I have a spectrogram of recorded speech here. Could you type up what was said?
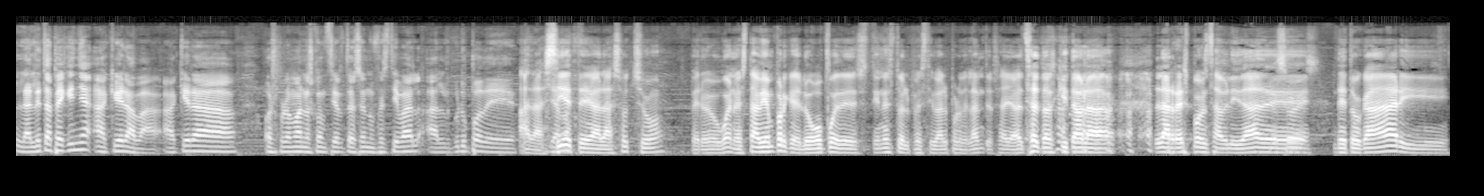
la letra pequeña, ¿a qué hora va? ¿A qué hora os programan los conciertos en un festival? Al grupo de. A las de 7, a las 8. Pero bueno, está bien porque luego puedes, tienes todo el festival por delante. O sea, ya te, has quitado la, la responsabilidad de, es. de tocar. Y,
